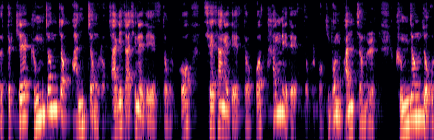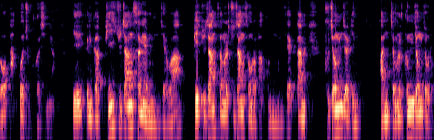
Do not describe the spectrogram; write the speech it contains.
어떻게 긍정적 관점으로 자기 자신에 대해서도 그렇고 세상에 대해서도 그렇고 타인에 대해서도 그렇고 기본 관점을 긍정적으로 바꿔줄 것이냐. 이 그러니까 비주장성의 문제와 비주장성을 주장성으로 바꾸는 문제, 그 다음에 부정적인 관점을 긍정적으로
